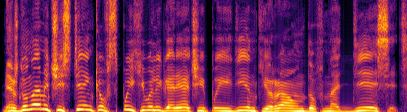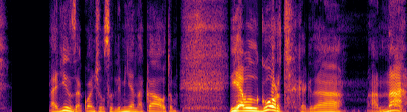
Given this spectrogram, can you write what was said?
Между нами частенько вспыхивали горячие поединки раундов на десять. Один закончился для меня нокаутом. Я был горд, когда она,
